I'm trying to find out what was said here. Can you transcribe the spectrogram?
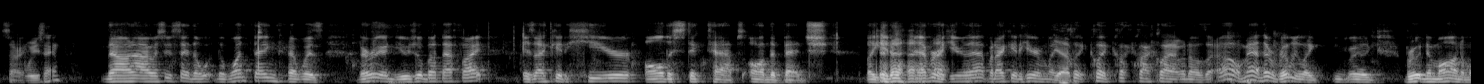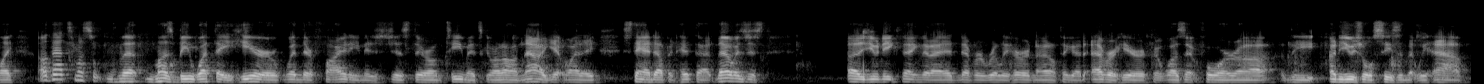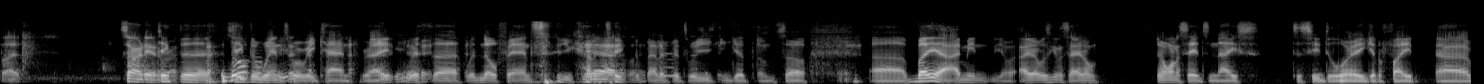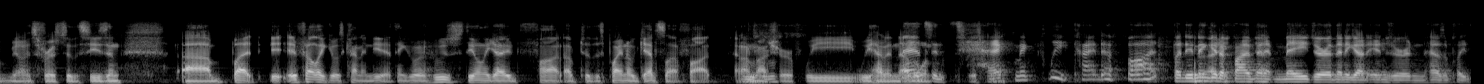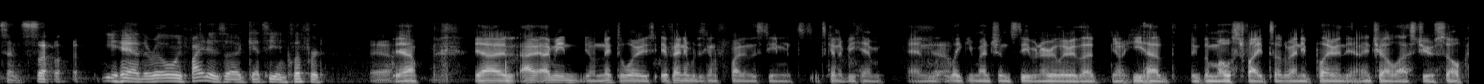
Sorry, what are you saying? No, no, I was just saying the the one thing that was very unusual about that fight is I could hear all the stick taps on the bench. Like you don't ever hear that, but I could hear him like yep. click, click, click, click, click, and I was like, oh man, they're really like really rooting him on. I'm like, oh, that's must that must be what they hear when they're fighting is just their own teammates going on. Now I get why they stand up and hit that. That was just a unique thing that I had never really heard, and I don't think I'd ever hear if it wasn't for uh, the unusual season that we have. But sorry to take interrupt. the No, take the wins where we can, right? With uh with no fans, you gotta Yeah. take the benefits where you can get them. So, uh, but yeah, I mean, you know, I was gonna say I don't don't want to say it's nice to see Deslauriers get a fight, uh, you know, his first of the season, uh, but it, it felt like it was kind of neat. I think who's the only guy who fought up to this point? I know Getzlaff fought, and I'm not Mhm. sure if we we had another Manson one. at this point. technically kind of fought, but he didn't get a five minute major, and then he got injured and hasn't played since. So Yeah, the real only fight is uh, Getzey and Clifford. yeah, Yeah, yeah. I, I mean, you know, Nick Deslauriers. If anybody's going to fight in this team, it's it's going to be him. And Yeah. like you mentioned, Stephen earlier, that you know he had like, the most fights out of any player in the NHL last year. So,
